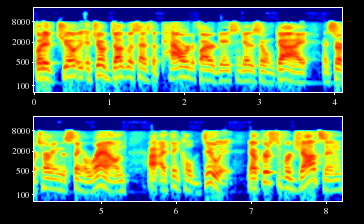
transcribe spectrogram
But if Joe, if Joe Douglas has the power to fire Gase and get his own guy and start turning this thing around, I, I think he'll do it. Now, Christopher Johnson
